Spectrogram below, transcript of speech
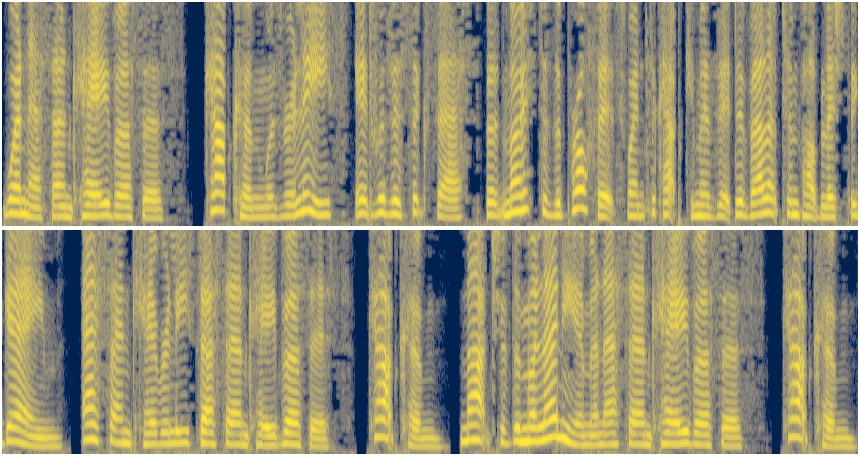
When SNK vs. Capcom was released, it was a success, but most of the profits went to Capcom as it developed and published the game. SNK released SNK vs. Capcom, Match of the Millennium and SNK vs. Capcom.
